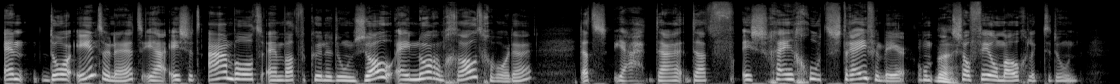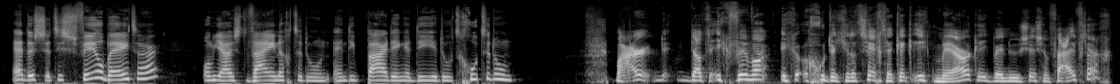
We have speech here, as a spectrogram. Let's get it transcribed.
En door internet ja, is het aanbod en wat we kunnen doen zo enorm groot geworden. Dat, ja, daar, dat is geen goed streven meer om Nee. zoveel mogelijk te doen. Hè, dus het is veel beter om juist weinig te doen en die paar dingen die je doet goed te doen. Maar dat, ik vind wel ik, goed dat je dat zegt. Hè. Kijk, ik merk, ik ben nu 56,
